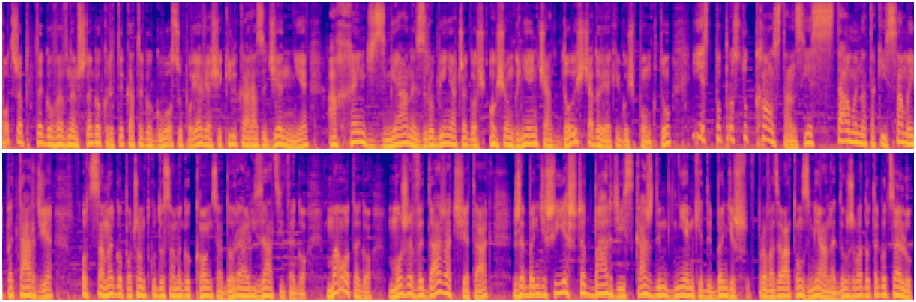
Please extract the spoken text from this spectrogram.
potrzeb tego wewnętrznego krytyka, tego głosu pojawia się kilka razy dziennie, a chęć zmiany, zrobienia czegoś, osiągnięcia, dojścia do jakiegoś punktu jest po prostu konstans, jest stały na takiej samej petardzie od samego początku do samego końca, do realizacji tego. Mało tego, może wydarzać się tak, że będziesz jeszcze bardziej z każdym dniem, kiedy będziesz wprowadzała tą zmianę, dążyła do tego celu,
